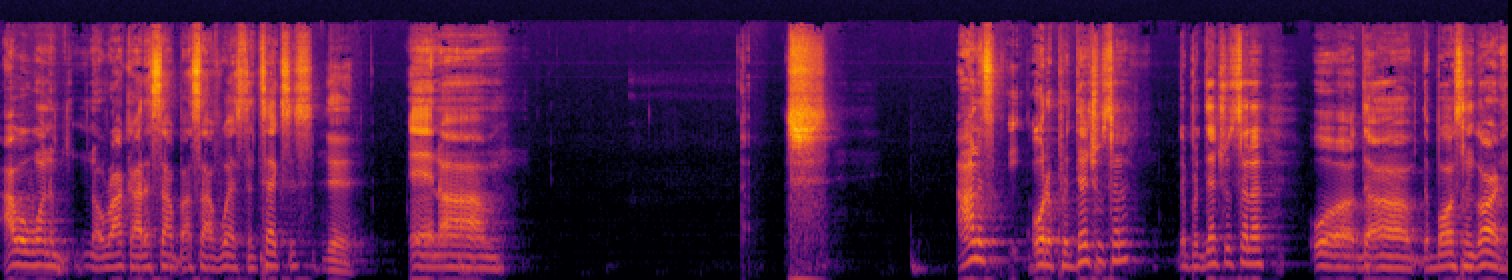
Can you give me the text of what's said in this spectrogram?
I would want to, you know, rock out of South by Southwest in Texas. Yeah. And um honest or the Prudential Center, the Prudential Center or the uh, the Boston Garden.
